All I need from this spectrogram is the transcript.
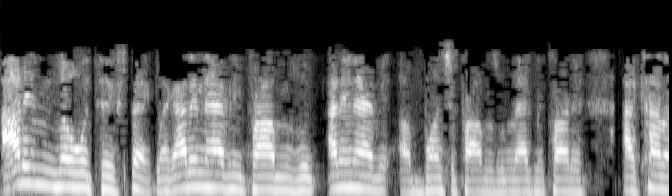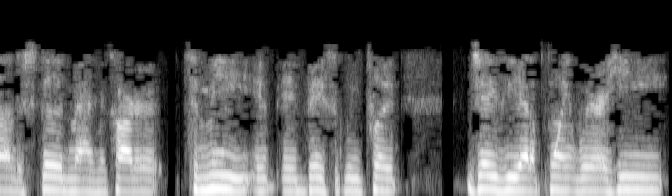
I didn't know what to expect. Like I didn't have any problems with, I didn't have a bunch of problems with Magna Carta. I kind of understood Magna Carta. To me, it, it basically put Jay-Z at a point where he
